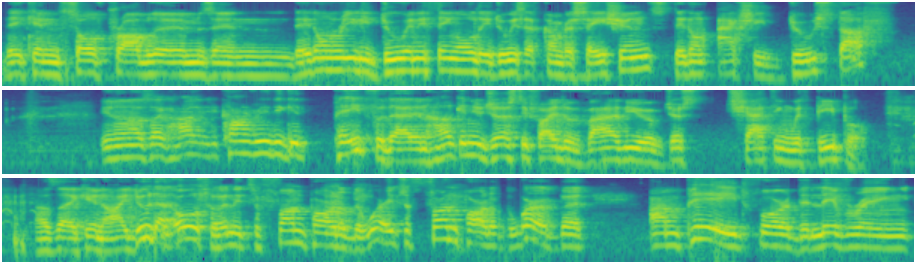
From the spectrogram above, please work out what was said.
they can solve problems and they don't really do anything. All they do is have conversations. They don't actually do stuff. You know, and I was like, how you can't really get paid for that, and how can you justify the value of just chatting with people? I was like, you know, I do that also, and it's a fun part of the work. It's a fun part of the work, but I'm paid for delivering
